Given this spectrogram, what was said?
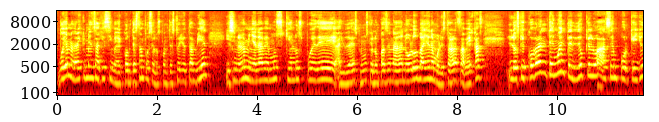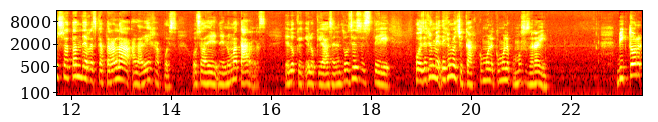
voy a mandar aquí un mensaje, si me contestan, pues se los contesto yo también, y si no, en la mañana vemos quién los puede ayudar, esperemos que no pase nada, no los vayan a molestar a las abejas. Los que cobran, tengo entendido que lo hacen porque ellos tratan de rescatar a la, abeja, pues, o sea, de, no matarlas, es lo que, es lo que hacen. Entonces, este, pues déjenme, déjenme checar cómo le, cómo le podemos hacer ahí. Víctor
